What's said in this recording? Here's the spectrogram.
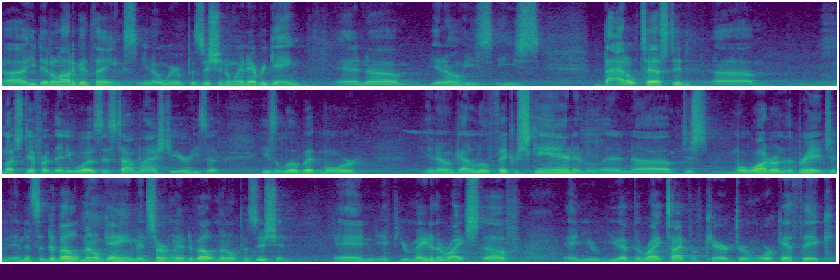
uh, he did a lot of good things. You know, we're in position to win every game. And, um, you know, he's, he's battle tested, um, much different than he was this time last year. He's a, he's a little bit more, you know, got a little thicker skin and, and uh, just more water under the bridge. And, and it's a developmental game and certainly a developmental position. And if you're made of the right stuff, and you you have the right type of character and work ethic,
